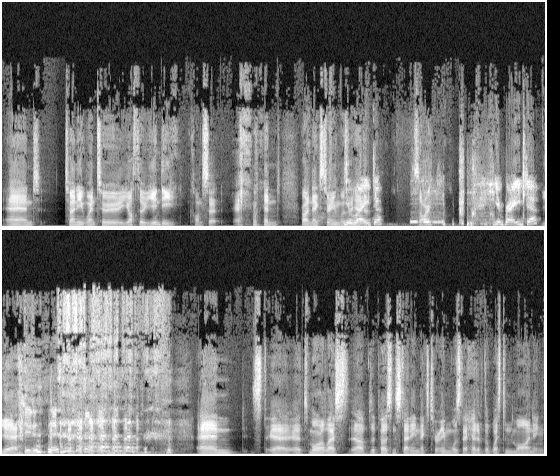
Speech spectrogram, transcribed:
And Tony went to a Yothu Yindi concert, and right next to him was Your a head. Of, sorry, Your rager. Yeah. Judith and yeah, it's more or less uh, the person standing next to him was the head of the Western Mining,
